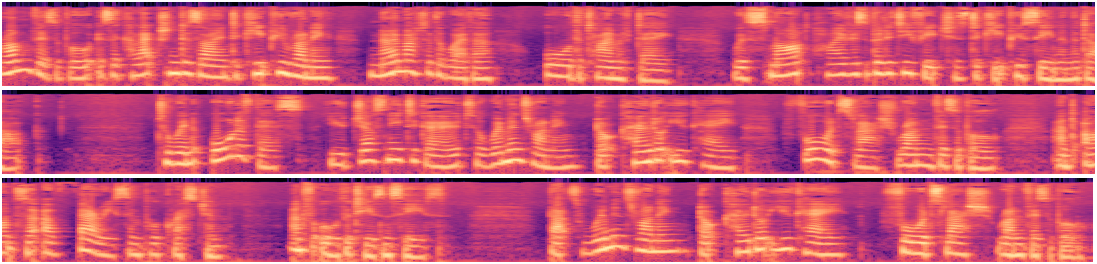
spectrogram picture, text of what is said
Run Visible is a collection designed to keep you running no matter the weather or the time of day, with smart high visibility features to keep you seen in the dark. To win all of this, you just need to go to womensrunning.co.uk forward slash run visible and answer a very simple question and for all the T's and C's. That's womensrunning.co.uk forward slash run visible.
